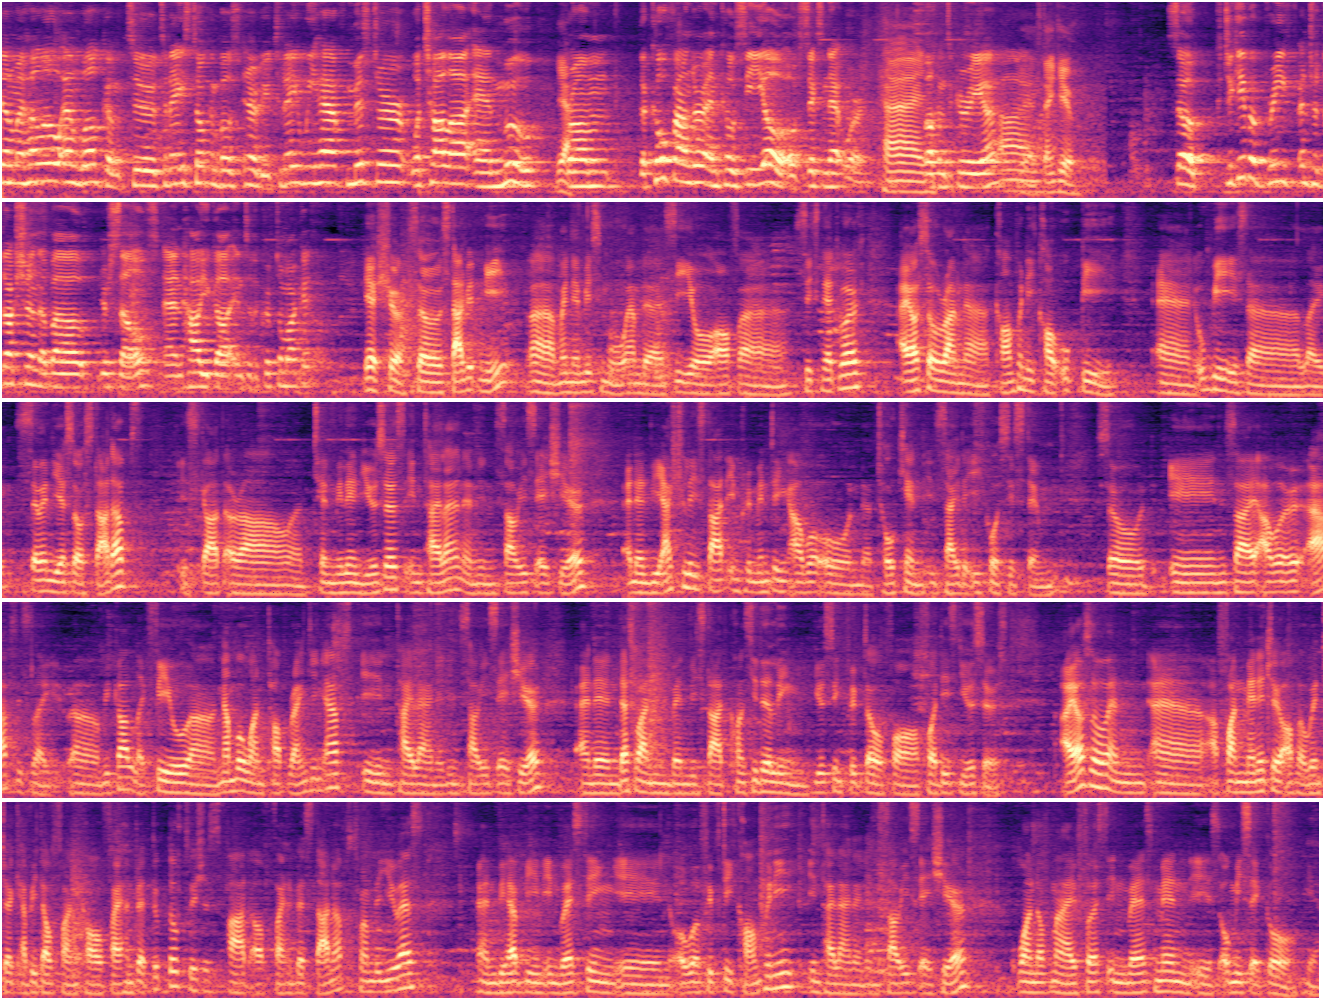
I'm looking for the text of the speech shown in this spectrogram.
Ladies and gentlemen, hello and welcome to today's Token Post interview. Today we have Mr. Wachala and Mu Yeah. from the co-founder and co-CEO of Six Network. Hi. Welcome to Korea. Yes, thank you. So, could you give a brief introduction about yourselves and how you got into the crypto market? Yeah, sure. So start with me. Uh, my name is Mu. I'm the CEO of uh, Six Network. I also run a company called Ookbee, and Ookbee is a like seven years old startup. It's got around uh, 10 million users in Thailand and in Southeast Asia. And then we actually start implementing our own uh, token inside the ecosystem. So inside our apps, it's like uh, we got like few uh, number one top ranking apps in Thailand and in Southeast Asia. And then that's when when we start considering using crypto for, for these users. I also am uh, a fund manager of a venture capital fund called 500 Tuk Tuk, which is part of 500 startups from the US. And we have been investing in over 50 companies in Thailand and in Southeast Asia. One of my first investment is OmiseGO. Yeah.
